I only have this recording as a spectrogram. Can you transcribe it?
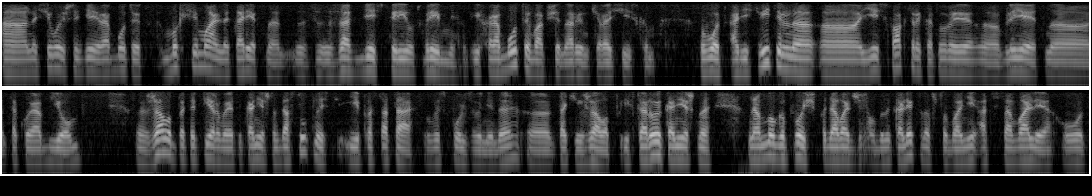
э, на сегодняшний день работают максимально корректно за весь период времени их работы вообще на рынке российском. Вот. А действительно, э, есть факторы, которые э, влияют на такой объем. Жалоб это первое, это, конечно, доступность и простота в использовании да, э, таких жалоб. И второе, конечно, намного проще подавать жалобы на коллекторов, чтобы они отставали от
